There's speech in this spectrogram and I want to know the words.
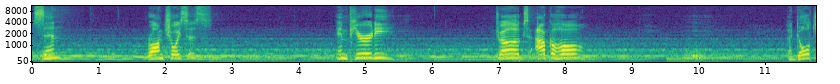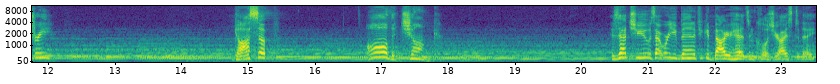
sin, wrong choices, impurity, drugs, alcohol, adultery, gossip, all the junk is that you? Is that where you've been? If you could bow your heads and close your eyes today.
